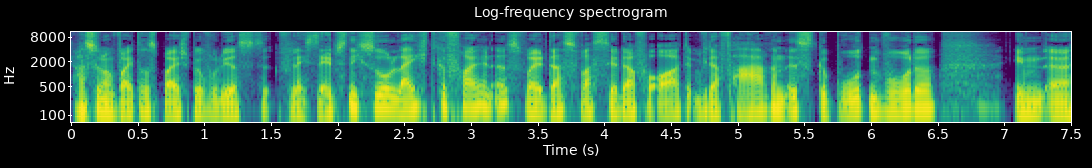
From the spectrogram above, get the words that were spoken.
Hast du noch ein weiteres Beispiel, wo dir das vielleicht selbst nicht so leicht gefallen ist, weil das, was dir da vor Ort widerfahren ist, geboten wurde, eben äh,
